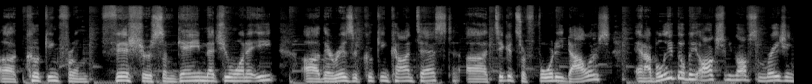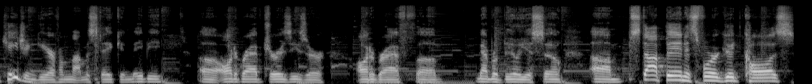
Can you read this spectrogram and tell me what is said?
uh, cooking from fish or some game that you want to eat, uh, there is a cooking contest. Uh, tickets are forty dollars, and I believe they'll be auctioning off some Raging Cajun gear if I'm not mistaken. Maybe uh, autograph jerseys or autograph uh, memorabilia. So um, stop in. It's for a good cause.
